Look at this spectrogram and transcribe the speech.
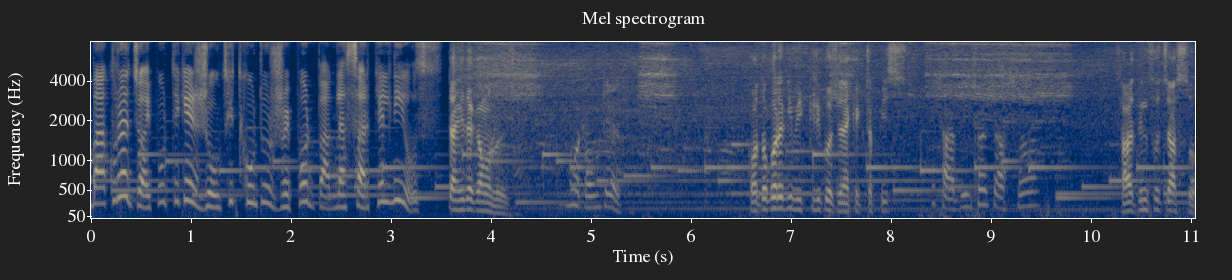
বাঁকুড়া জয়পুর থেকে Ranjit Kuntur report Bangla circle news চাহিদা কেমন রয়েছে? মোটামুটি আছে। কত করে কি বিক্রি করছেন এক একটা পিস সাড়ে তিনশো চারশো। সাড়ে তিনশো চারশো?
